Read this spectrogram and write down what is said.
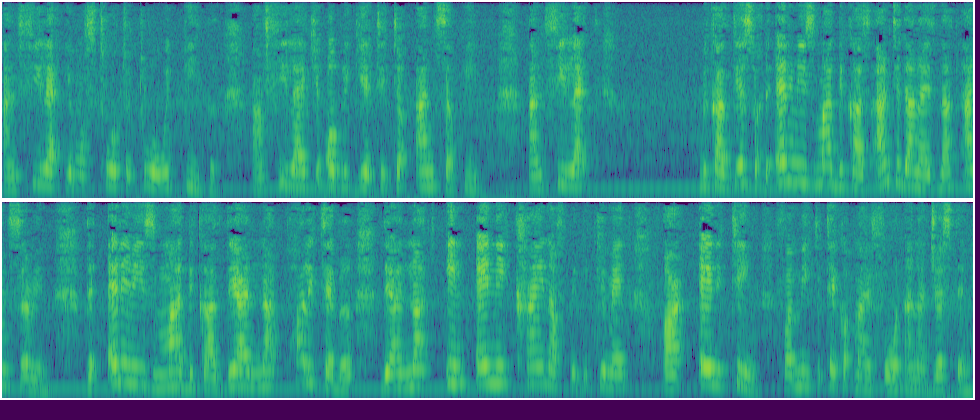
and feel like you must toe to toe with people and feel like you're obligated to answer people and feel like because guess what? The enemy is mad because Auntie Donna is not answering. The enemy is mad because they are not palatable. They are not in any kind of predicament or anything for me to take up my phone and address them.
